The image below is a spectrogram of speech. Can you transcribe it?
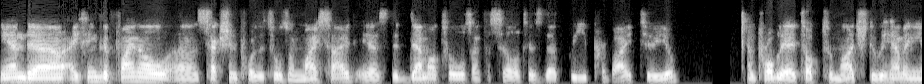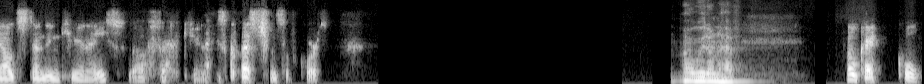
And uh, I think the final uh, section for the tools on my side is the demo tools and facilities that we provide to you. And probably I talked too much. Do we have any outstanding Q&As? Oh, Q&As, questions, of course. No, we don't have. Okay, cool.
